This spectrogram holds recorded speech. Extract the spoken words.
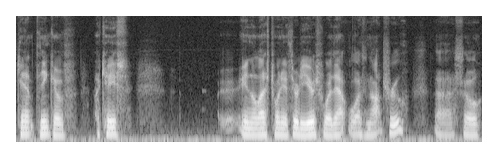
can't think of a case in the last 20 or 30 years where that was not true. Uh, so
